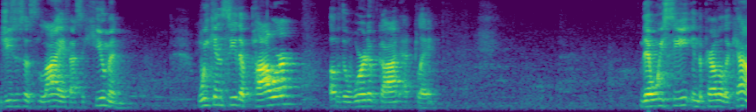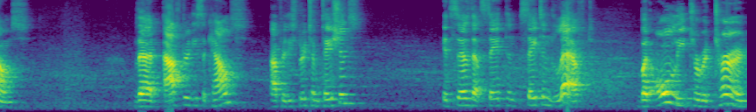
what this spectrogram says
Jesus' life as a human, we can see the power of the Word of God at play. Then we see in the parallel accounts that after these accounts, after these three temptations, it says that Satan, Satan left, but only to return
